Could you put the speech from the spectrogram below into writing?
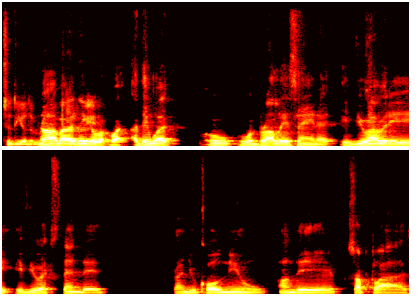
to the other. No, route. but I think what, what- I think what, what Bradley is saying that if you have any, if you extend it and you call new on the subclass,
